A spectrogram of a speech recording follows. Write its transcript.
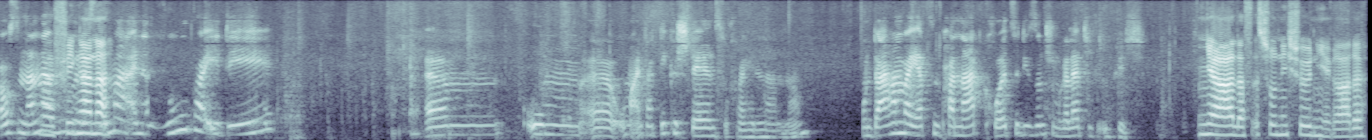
Auseinanderbügeln Fingerne- ist immer eine super Idee, ähm, um, äh, um einfach dicke Stellen zu verhindern. Ne? Und da haben wir jetzt ein paar Nahtkreuze, die sind schon relativ üppig. Ja, das ist schon nicht schön hier gerade.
